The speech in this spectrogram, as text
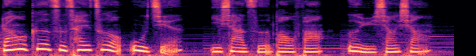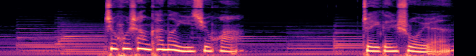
然后各自猜测、误解，一下子爆发，恶语相向。知乎上看到一句话：追根溯源，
